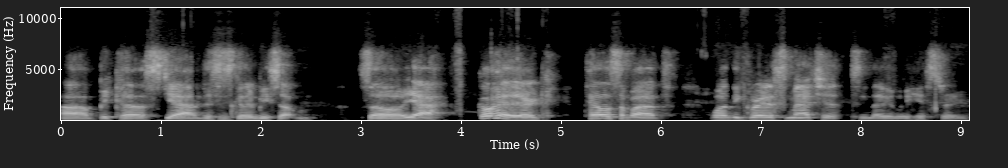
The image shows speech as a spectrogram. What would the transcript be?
uh, because yeah, this is gonna be something. So yeah, go ahead, Eric. Tell us about one of the greatest matches in WWE history.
